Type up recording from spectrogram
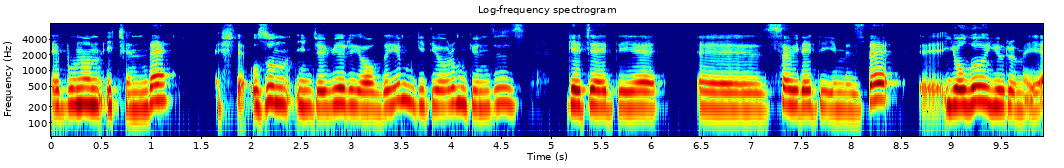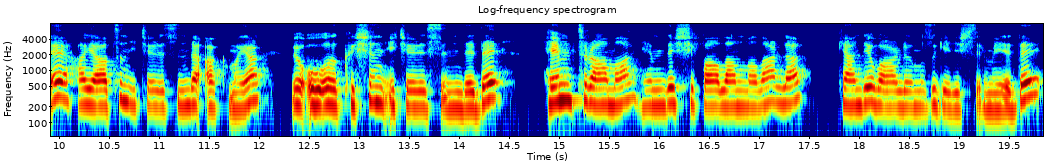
E bunun içinde işte uzun ince bir yoldayım, gidiyorum gündüz gece diye e, söylediğimizde e, yolu yürümeye, hayatın içerisinde akmaya ve o akışın içerisinde de hem travma hem de şifalanmalarla kendi varlığımızı geliştirmeye de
